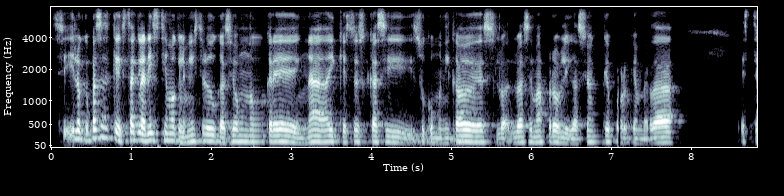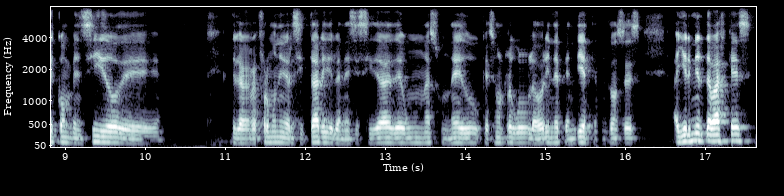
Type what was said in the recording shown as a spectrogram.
Sí, lo que pasa es que está clarísimo que el ministro de Educación no cree en nada y que esto es casi, su comunicado es, lo hace más por obligación que porque en verdad esté convencido de, de la reforma universitaria y de la necesidad de una SUNEDU que sea un regulador independiente. Entonces, ayer Mirta Vázquez,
